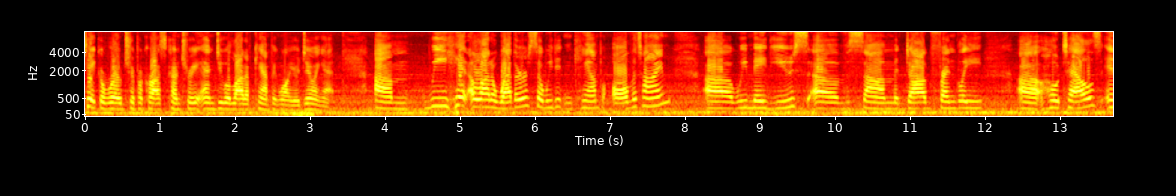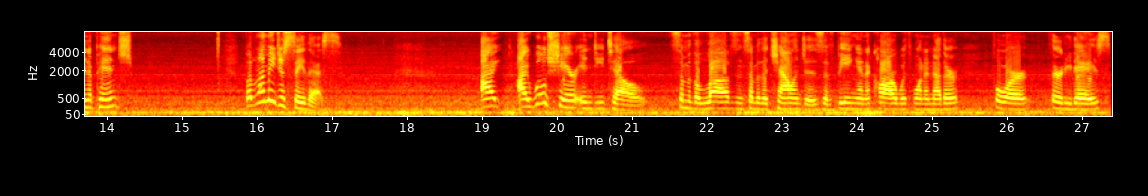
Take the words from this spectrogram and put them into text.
take a road trip across country and do a lot of camping while you're doing it. Um, we hit a lot of weather, so we didn't camp all the time. Uh, we made use of some dog friendly uh, hotels in a pinch. But let me just say this I, I will share in detail some of the loves and some of the challenges of being in a car with one another for 30 days.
